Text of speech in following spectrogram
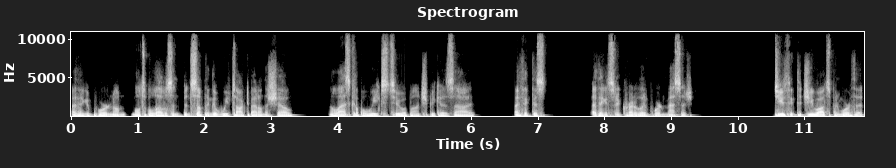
I think important on multiple levels and been something that we've talked about on the show in the last couple weeks too a bunch because uh, I think this I think it's an incredibly important message. Do you think the GWOT's been worth it?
